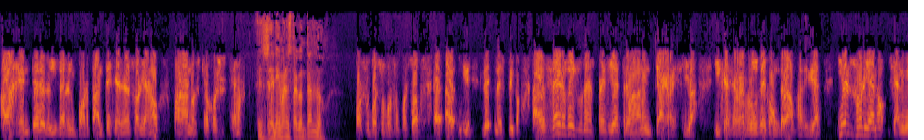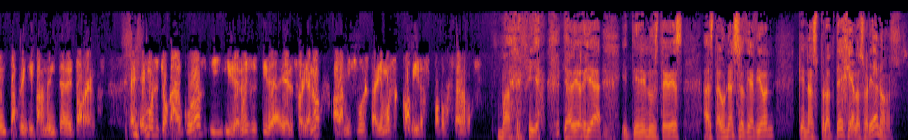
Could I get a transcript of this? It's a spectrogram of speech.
a la gente de lo, de lo importante que es el soriano para nuestro ecosistema. ¿En serio me lo está contando? Supuesto. Eh, eh, mire, le, le explico. El cerdo es una especie extremadamente agresiva y que se reproduce con gran facilidad. Y el soriano se alimenta principalmente de torrenos. Eh, hemos hecho cálculos y, y de no existir el soriano, ahora mismo estaríamos comidos por los cerdos. Madre mía, ya veo ya. Y tienen ustedes hasta una asociación que nos protege a los sorianos.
